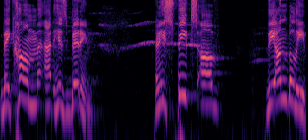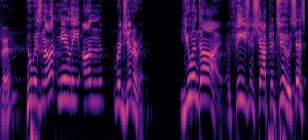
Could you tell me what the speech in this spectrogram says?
They come at his bidding. And he speaks of the unbeliever who is not merely unregenerate. You and I, Ephesians chapter 2 says,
